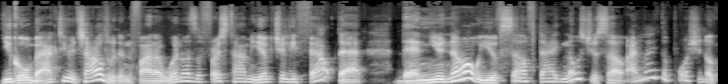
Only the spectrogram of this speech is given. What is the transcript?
you go back to your childhood and find out when was the first time you actually felt that. Then you know you've self diagnosed yourself. I like the portion of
